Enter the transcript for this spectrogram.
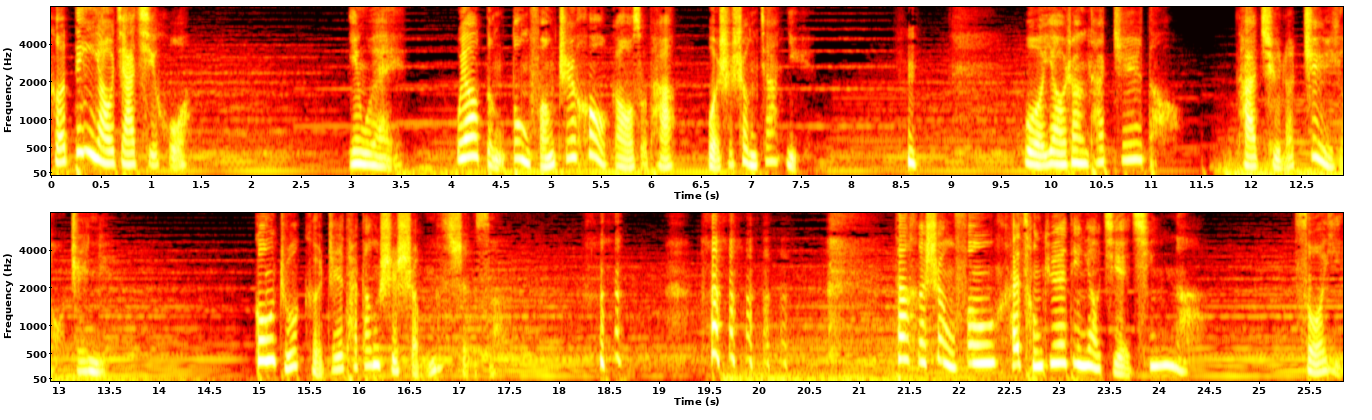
何定要加齐虎？因为我要等洞房之后告诉他我是盛家女。哼，我要让他知道。他娶了挚友之女，公主可知他当时什么神色？他和盛风还曾约定要结亲呢，所以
